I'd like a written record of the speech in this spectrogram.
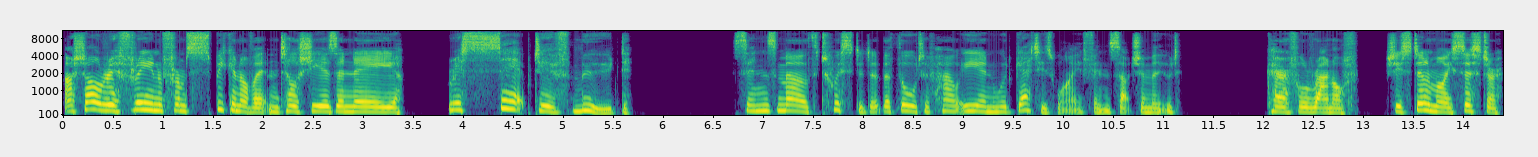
I shall refrain from speaking of it until she is in a receptive mood. Sin's mouth twisted at the thought of how Ian would get his wife in such a mood. Careful, Ranulf. She's still my sister.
